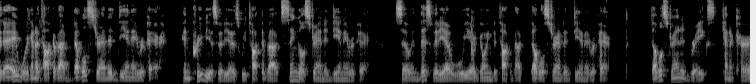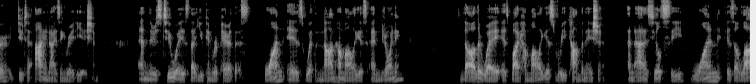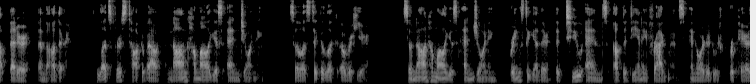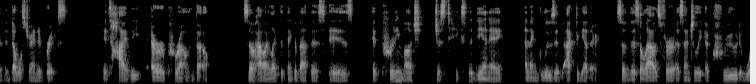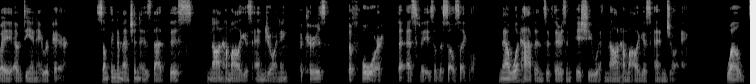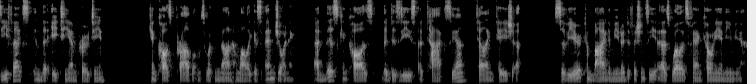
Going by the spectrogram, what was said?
Today, we're going to talk about double-stranded DNA repair. In previous videos, we talked about single-stranded DNA repair. So in this video, we are going to talk about double-stranded DNA repair. Double-stranded breaks can occur due to ionizing radiation. And there's two ways that you can repair this. One is with non-homologous end joining. The other way is by homologous recombination and as you'll see, one is a lot better than the other. Let's first talk about non-homologous end joining. So let's take a look over here. So non-homologous end joining brings together the two ends of the DNA fragments in order to repair the double-stranded breaks. It's highly error prone though. So how I like to think about this is it pretty much just takes the DNA and then glues it back together. So this allows for essentially a crude way of DNA repair. Something to mention is that this non-homologous end joining occurs before the S phase of the cell cycle. Now what happens if there's an issue with non-homologous end joining? Well, defects in the ATM protein can cause problems with non-homologous end joining, and this can cause the disease ataxia telangiectasia, severe combined immunodeficiency, as well as Fanconi anemia.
